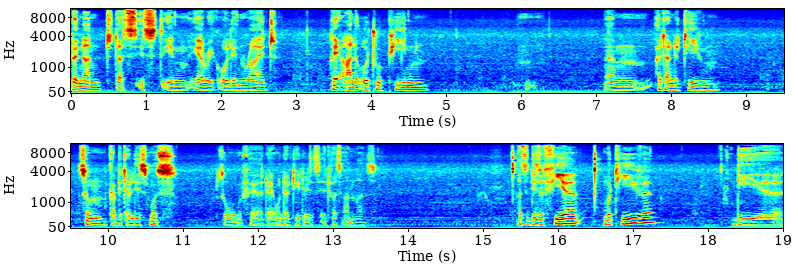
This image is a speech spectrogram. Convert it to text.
benannt. Das ist eben Eric Olin Wright, Reale Utopien, ähm, Alternativen zum Kapitalismus, so ungefähr. Der Untertitel ist etwas anders. Also diese vier Motive, die äh,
